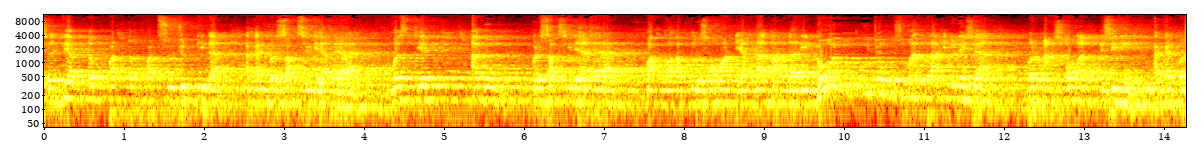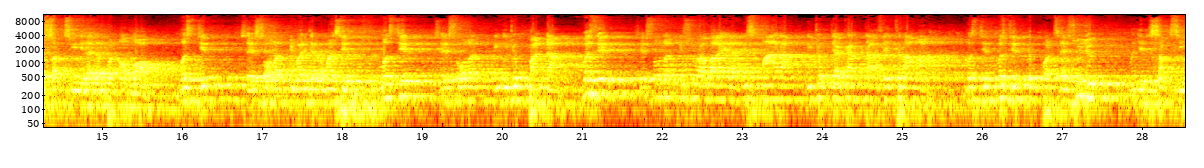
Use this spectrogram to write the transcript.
Setiap tempat-tempat sujud kita akan bersaksi di akhirat. Masjid Agung bersaksi di akhirat bahwa Abdul Somad yang datang dari Nun ujung Sumatera Indonesia pernah sholat di sini akan bersaksi di hadapan Allah. Masjid saya sholat di Banjarmasin masjid. Saya sholat di ujung Pandang. Masjid saya sholat di Surabaya di Semarang di Yogyakarta saya ceramah. Masjid-masjid tempat saya sujud menjadi saksi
